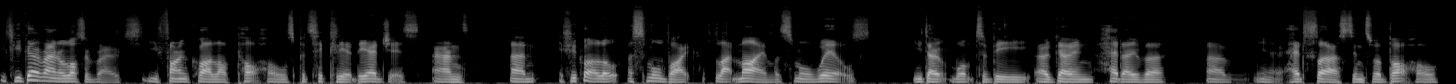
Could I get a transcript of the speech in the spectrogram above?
if you go around a lot of roads, you find quite a lot of potholes, particularly at the edges. And um, if you've got a, little, a, small bike like mine with small wheels, you don't want to be uh, going head over, um, you know, head first into a pothole.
